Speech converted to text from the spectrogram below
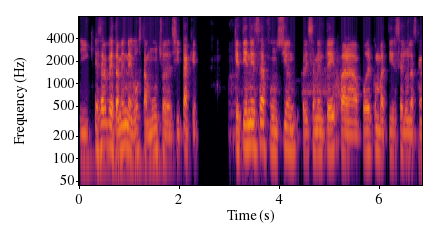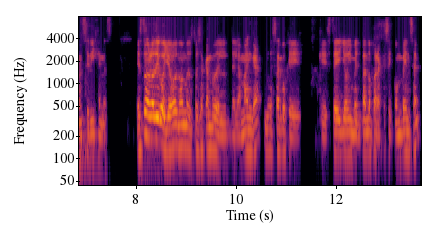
y es algo que también me gusta mucho del shiitake, que tiene esa función precisamente para poder combatir células cancerígenas. Esto no lo digo yo, no me lo estoy sacando de la manga, no es algo que, que esté yo inventando para que se convenzan,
